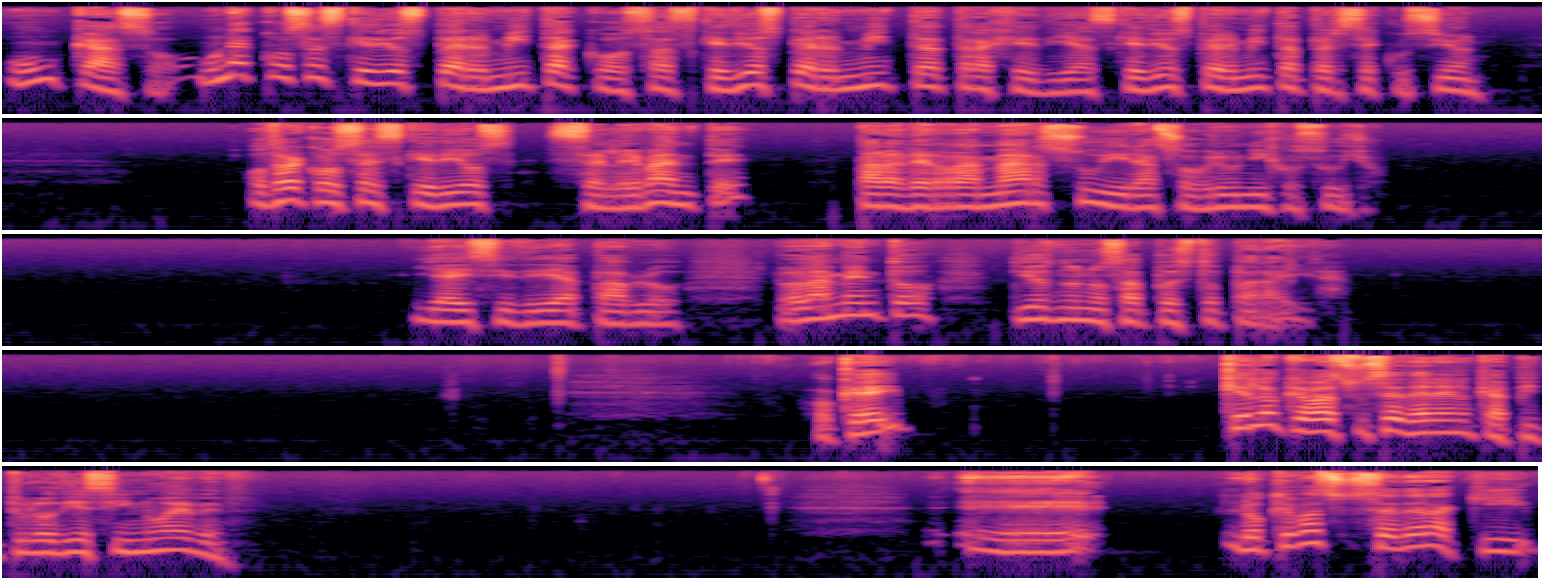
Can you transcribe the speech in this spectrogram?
un caso. Una cosa es que Dios permita cosas, que Dios permita tragedias, que Dios permita persecución. Otra cosa es que Dios se levante para derramar su ira sobre un hijo suyo. Y ahí sí diría Pablo, lo lamento, Dios no nos ha puesto para ira. ¿Ok? ¿Qué es lo que va a suceder en el capítulo 19? Eh, lo que va a suceder aquí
